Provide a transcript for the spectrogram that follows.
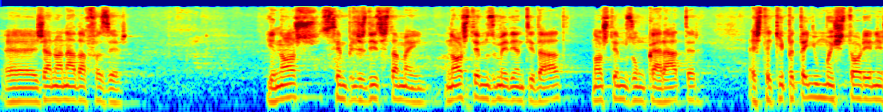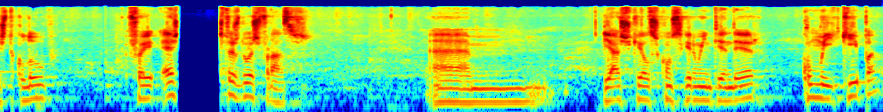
uh, já não há nada a fazer. E nós, sempre lhes disse também: nós temos uma identidade, nós temos um caráter, esta equipa tem uma história neste clube. Foi estas duas frases. Um, e acho que eles conseguiram entender como equipa.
